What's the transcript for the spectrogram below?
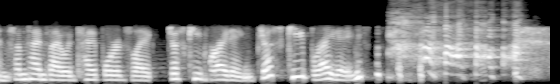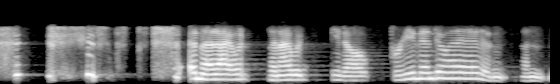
And sometimes I would type words like, just keep writing, just keep writing. and then I would, then I would, you know, breathe into it and, and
